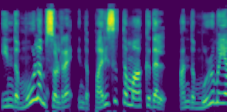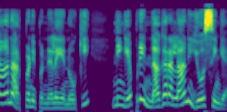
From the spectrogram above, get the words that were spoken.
இந்த மூலம் சொல்ற இந்த பரிசுத்தமாக்குதல் அந்த முழுமையான அர்ப்பணிப்பு நிலையை நோக்கி நீங்க எப்படி நகரலான்னு யோசிங்க.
